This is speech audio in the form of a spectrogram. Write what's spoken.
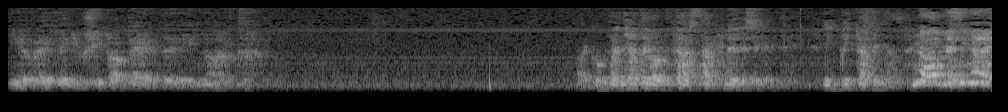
il re che è riuscito a perdere il nord. Accompagnate Lord Karstark nelle segrete. Impiccate gli altri. No, mio signore,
